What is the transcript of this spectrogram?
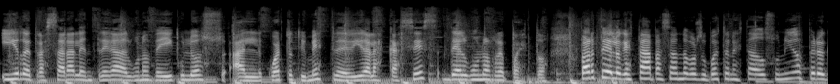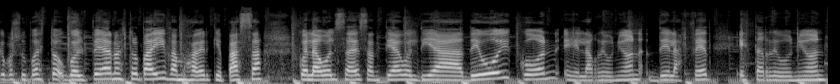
y retrasara la entrega de algunos vehículos al cuarto trimestre debido a la escasez de algunos repuestos. Parte de lo que estaba pasando, por supuesto, en Estados Unidos, pero que por supuesto golpea a nuestro país. Vamos a ver qué pasa con la Bolsa de Santiago el día de hoy, con eh, la reunión de la Fed, esta reunión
